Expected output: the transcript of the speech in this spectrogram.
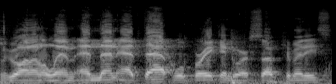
We're going on a limb. And then at that, we'll break into our subcommittees,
